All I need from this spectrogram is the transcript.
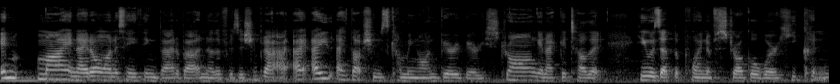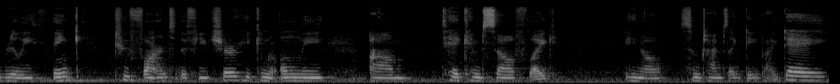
in mine, I don't want to say anything bad about another physician, but I, I, I thought she was coming on very, very strong, and I could tell that he was at the point of struggle where he couldn't really think too far into the future. He can only um, take himself like you know, sometimes like day by day.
